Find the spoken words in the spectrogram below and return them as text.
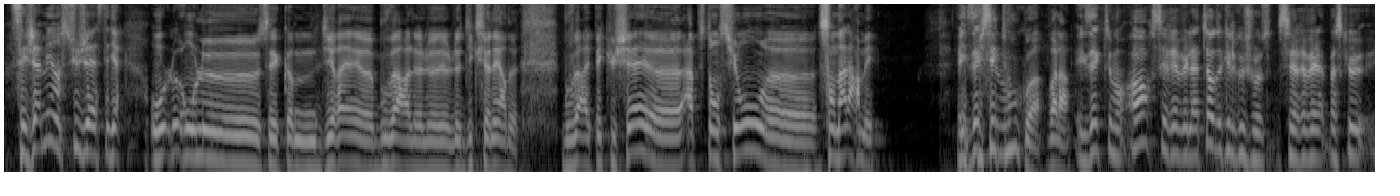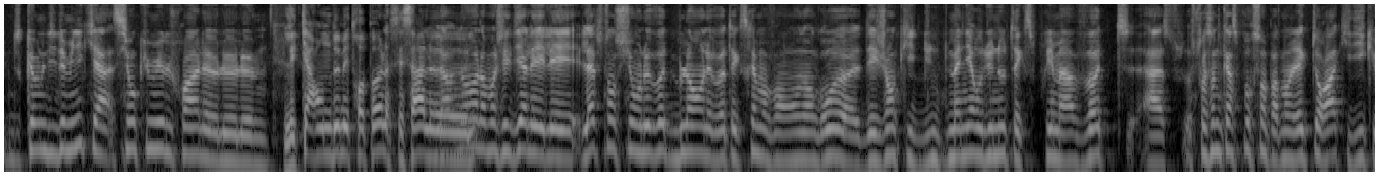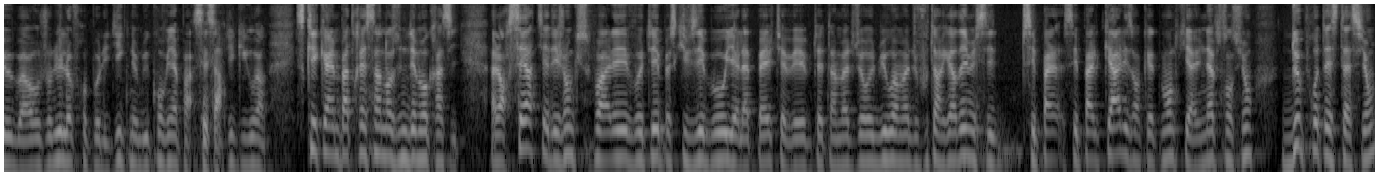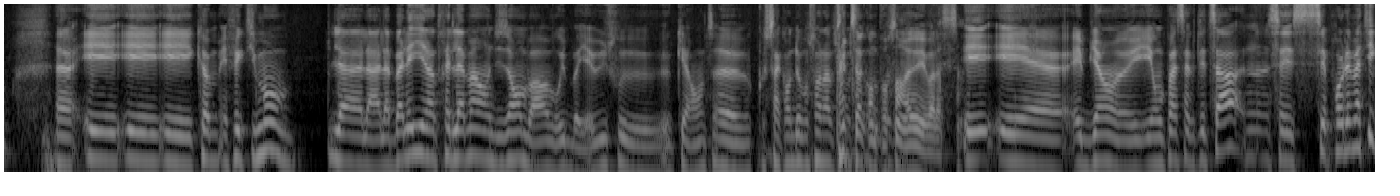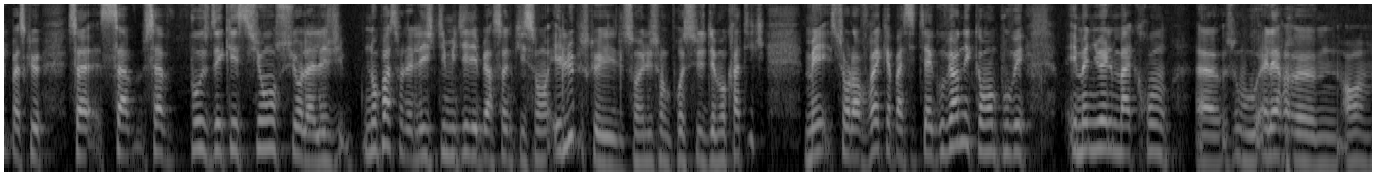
C'est jamais un sujet. C'est-à-dire, on, le- c'est comme dirait euh, Bouvard, le dictionnaire de Bouvard et Pécuchet, euh, abstention, euh, s'en alarmer. Et puis c'est tout, quoi. Voilà. Exactement. Or, c'est révélateur de quelque chose. C'est révéla- parce que, comme le dit Dominique, il y a, si on cumule, je crois, le, le- le- Les 42 métropoles, c'est ça le. alors, non, alors moi, je vais dire les- les- l'abstention, le vote blanc, le vote extrême. Enfin, on a en gros euh, des gens qui, d'une manière ou d'une autre, expriment un vote à so- 75% pardon, l'électorat qui dit que bah, aujourd'hui l'offre politique ne lui convient pas. C'est ça. Qui gouverne. Ce qui est quand même pas très sain dans une démocratie. Alors certes, il y a des gens qui sont pas allés voter parce qu'il faisait beau, il y a la pêche, il y avait peut-être un match de rugby ou un match de foot à regarder, mais c'est c'est pas c'est pas le cas. Les enquêtes montrent qu'il y a une abstention de protestation Euh, et, et- et comme effectivement. La, la, la balayer d'un trait de la main en disant bah oui bah il y a eu euh, 40 euh, 52% d'abstention Plus de 50%, oui, voilà, c'est ça. et, et, euh, eh bien, euh, et on passe à côté de ça, c'est c'est problématique parce que ça, ça, ça pose des questions sur la non pas sur la légitimité des personnes qui sont élues, parce qu'ils sont élus sur le processus démocratique, mais sur leur vraie capacité à gouverner. Comment pouvait Emmanuel Macron euh, ou LR euh, en-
